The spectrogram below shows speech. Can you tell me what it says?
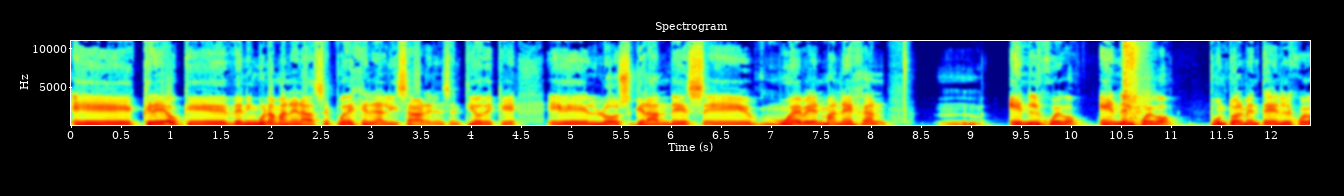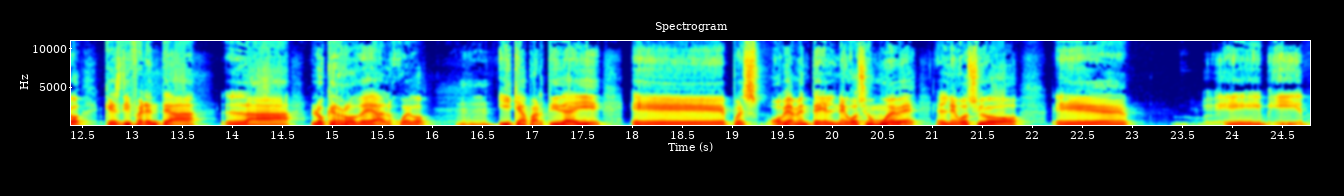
eh, creo que de ninguna manera se puede generalizar en el sentido de que eh, los grandes mueven, manejan mm, en el juego, en el juego, puntualmente en el juego, que es diferente a la, lo que rodea al juego. Y que a partir de ahí, eh, pues obviamente el negocio mueve, el negocio eh, y, y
